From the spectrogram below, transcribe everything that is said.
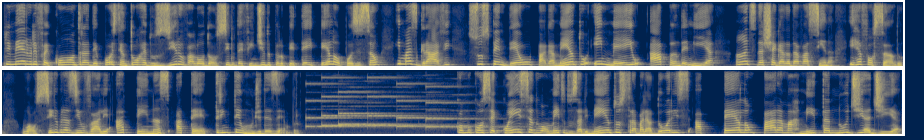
Primeiro, ele foi contra, depois tentou reduzir o valor do auxílio defendido pelo PT e pela oposição, e mais grave, suspendeu o pagamento em meio à pandemia, antes da chegada da vacina, e reforçando, o Auxílio Brasil vale apenas até 31 de dezembro. Como consequência do aumento dos alimentos, trabalhadores apelam para a marmita no dia a dia.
